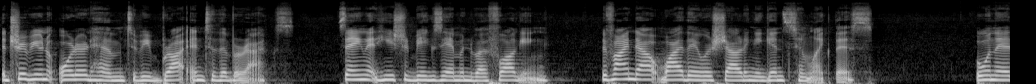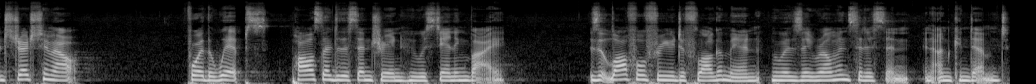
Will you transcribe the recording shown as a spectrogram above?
the tribune ordered him to be brought into the barracks, saying that he should be examined by flogging, to find out why they were shouting against him like this. But when they had stretched him out for the whips, Paul said to the centurion who was standing by, Is it lawful for you to flog a man who is a Roman citizen and uncondemned?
